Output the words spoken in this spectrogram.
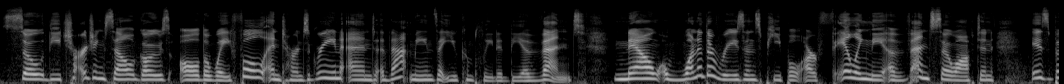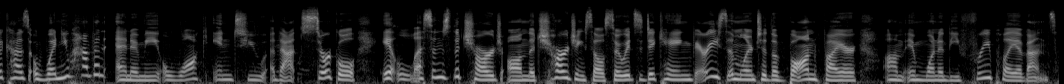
so the charging cell goes all the way full and turns green, and that means that you completed the event. Now, one of the reasons people are failing the event so often is because when you have an enemy walk into that circle, it lessens the charge on the charging cell. So it's decaying very similar to the bonfire um, in one of the free play events.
